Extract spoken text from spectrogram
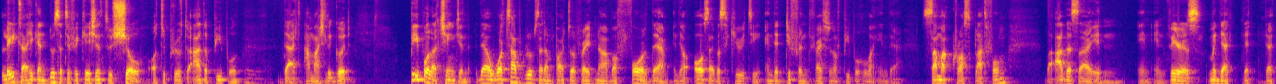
Later, he can do certifications to show or to prove to other people mm. that I'm actually good. People are changing. There are WhatsApp groups that I'm part of right now, about four of them, and they're all cybersecurity, and they're different versions of people who are in there. Some are cross-platform, but others are in in, in various. I mean, they're, they're, they're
